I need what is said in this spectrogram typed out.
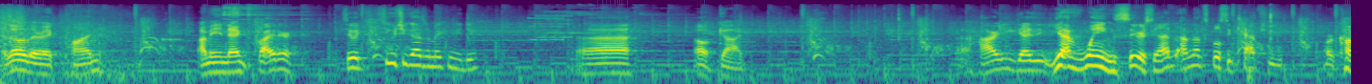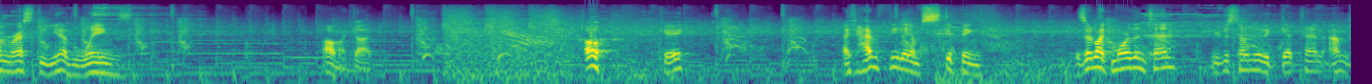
Hello there, Egg Pawn. I mean, Egg Fighter. See what see what you guys are making me do. Uh, oh God. Uh, how are you guys? You have wings. Seriously, I'm, I'm not supposed to capture you or come rescue. You have wings. Oh my God. Oh, okay. I have a feeling I'm skipping. Is there like more than 10? You're just telling me to get 10? I'm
